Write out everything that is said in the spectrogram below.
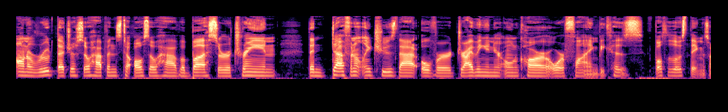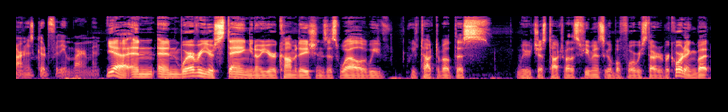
on a route that just so happens to also have a bus or a train, then definitely choose that over driving in your own car or flying because both of those things aren't as good for the environment. Yeah, and and wherever you're staying, you know, your accommodations as well. We've we've talked about this. We just talked about this a few minutes ago before we started recording, but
